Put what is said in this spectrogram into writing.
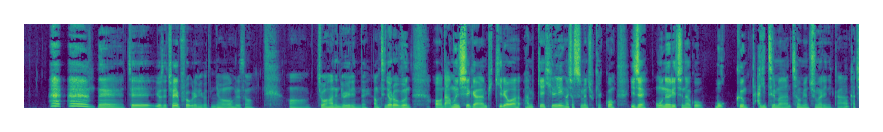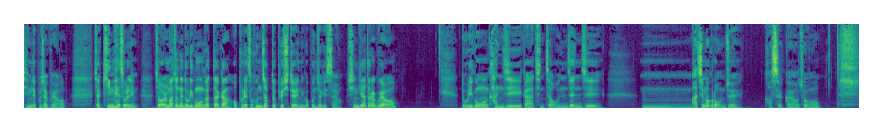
네, 제 요새 최애 프로그램이거든요. 그래서 어, 좋아하는 요일인데. 아무튼 여러분, 어, 남은 시간 비키려와 함께 힐링하셨으면 좋겠고, 이제 오늘이 지나고 목, 금, 딱 이틀만 참으면 주말이니까 같이 힘내보자고요 자, 김혜솔님. 저 얼마 전에 놀이공원 갔다가 어플에서 혼잡도 표시되어 있는 거 본 적이 있어요. 신기하더라고요. 놀이공원 간 지가 진짜 언젠지, 음, 마지막으로 언제 갔을까요, 저?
